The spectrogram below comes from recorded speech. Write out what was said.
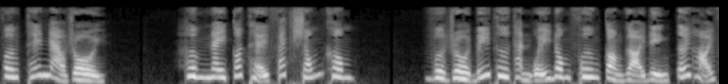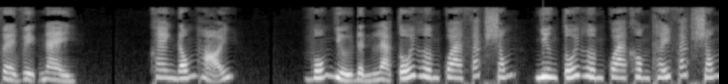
vâng thế nào rồi? Hôm nay có thể phát sóng không? Vừa rồi bí thư thành ủy Đông Phương còn gọi điện tới hỏi về việc này. Khang Đống hỏi. Vốn dự định là tối hôm qua phát sóng, nhưng tối hôm qua không thấy phát sóng,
